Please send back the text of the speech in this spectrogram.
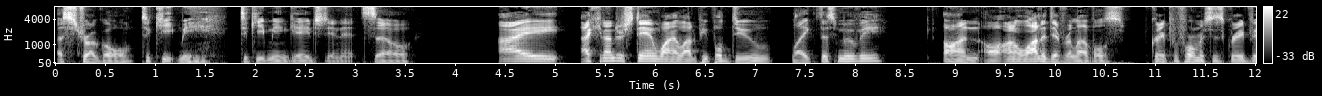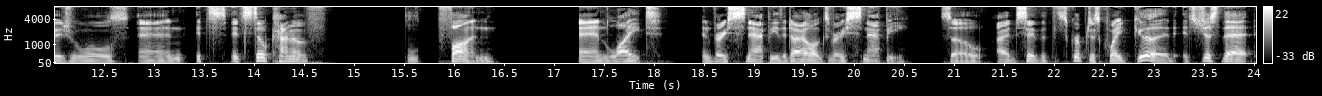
a struggle to keep me to keep me engaged in it. So I I can understand why a lot of people do like this movie on on a lot of different levels. Great performances, great visuals, and it's it's still kind of fun and light and very snappy. The dialogue's very snappy. So I'd say that the script is quite good. It's just that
